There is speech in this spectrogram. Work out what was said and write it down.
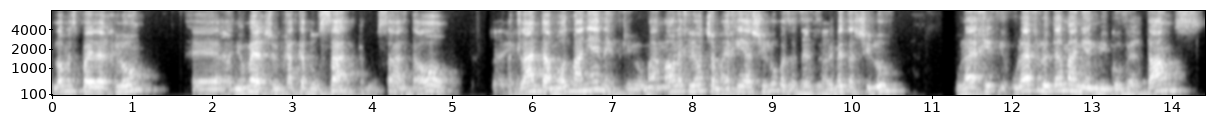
לא מספיילר כלום. אה, לא. אני אומר שמבחינת כדורסל, כדורסל, טהור, אטלנטה מאוד מעניינת, כאילו, מה, מה הולך להיות שם? איך יהיה השילוב הזה? זה, זה נכון. באמת השילוב אולי, הכי, אולי אפילו יותר מעניין מגובר טאונס,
